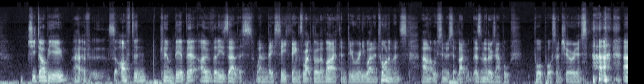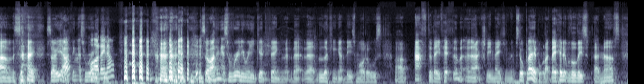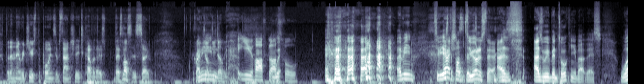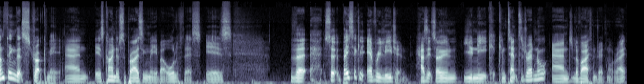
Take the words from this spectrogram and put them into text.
GW have so often can be a bit overly zealous when they see things like the Leviathan do really well in tournaments. Um, like we've seen, like there's another example, poor poor Centurions. um, so so yeah, I think that's really. what are they good. now? so I think it's a really, really good thing that they're, they're looking at these models um, after they've hit them and actually making them still playable. Like they hit it with all these uh, nerfs, but then they reduce the points substantially to cover those those losses. So great mean, job, GW. Get you half glass Wh- full. I mean, to be actually, to be honest though, as as we've been talking about this, one thing that struck me and is kind of surprising me about all of this is that so basically every legion has its own unique Contemptor dreadnought and Leviathan dreadnought, right?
